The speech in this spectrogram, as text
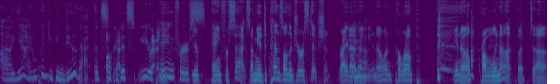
Uh, yeah, I don't think you can do that. That's Okay. It's you're That- paying for. You're paying for sex. I mean, it depends on the jurisdiction, right? I mean, you know, and Pahrump, you know, probably not, but uh,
